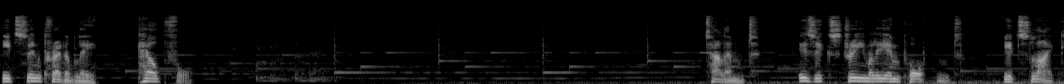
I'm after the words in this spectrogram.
it's incredibly helpful. Talent is extremely important. It's like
